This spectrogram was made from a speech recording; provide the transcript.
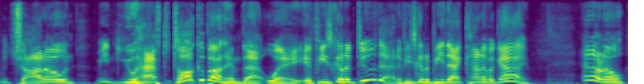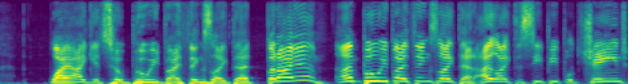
Machado, and I mean, you have to talk about him that way if he's going to do that, if he's going to be that kind of a guy. I don't know why I get so buoyed by things like that, but I am. I'm buoyed by things like that. I like to see people change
